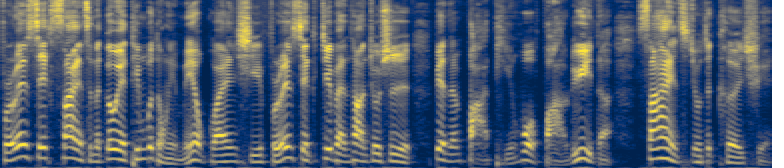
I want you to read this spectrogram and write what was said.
Forensic science 呢，各位听不懂也没有关系，forensic 基本上就是变成法庭或法律的 science 就是科学。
